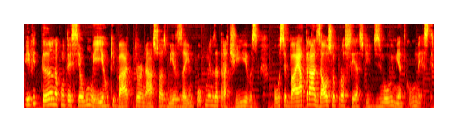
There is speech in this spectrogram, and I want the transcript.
evitando acontecer algum erro que vá tornar suas mesas aí um pouco menos atrativas ou você vai atrasar o seu processo de desenvolvimento como mestre.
